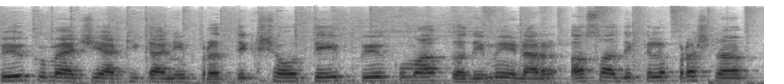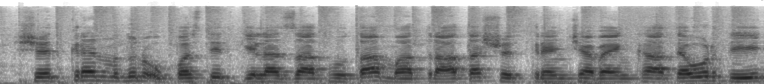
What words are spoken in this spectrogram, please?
पीक विम्याची या ठिकाणी प्रतीक्षा होती. पीक विमा कधी मिळणार असा देखील प्रश्न शेतकऱ्यांमधून उपस्थित केला जात होता. मात्र आता शेतकऱ्यांच्या बँक खात्यावरती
